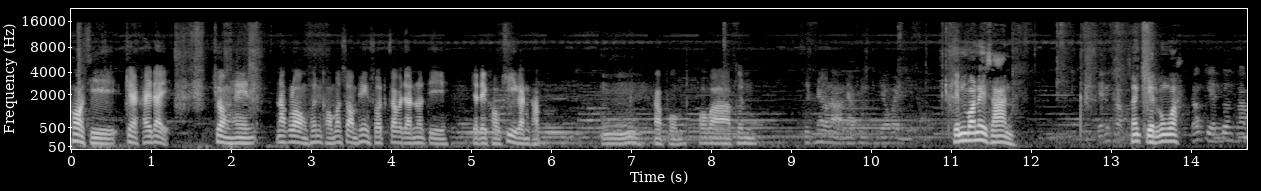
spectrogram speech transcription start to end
พ่อสีแก้ไขได้ช่วงให้นักร้องเพิ่นเขามาซ้อมเพลงสดกับอาจารย์ดนตรีจะได้เขาขี้กันครับ อืมครับผม เพราะว่าเพิ่นเฮ็ดแมวล่าแล้วเพิ่นเดียวไว้นี่เห็นบอลในซาน เห็นครับ สังเกตบ้างวะสังเกตเบื้องครับ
